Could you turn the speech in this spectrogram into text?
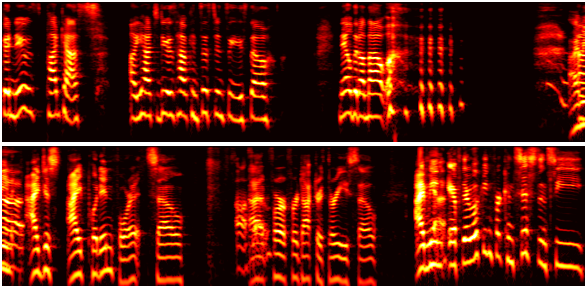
good news podcasts all you have to do is have consistency so Nailed it on that one. I mean, uh, I just I put in for it, so uh, awesome uh, for for Doctor Three. So, I mean, yeah. if they're looking for consistency,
